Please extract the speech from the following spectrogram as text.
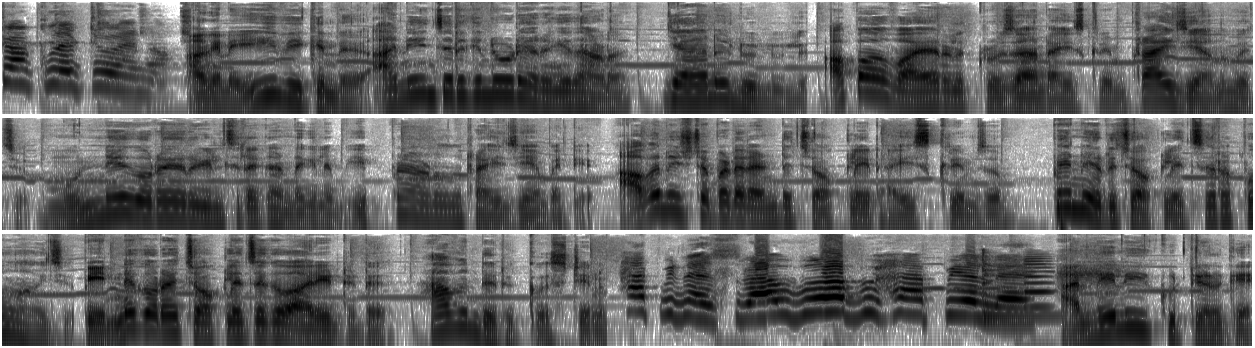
ചോക്ലേറ്റ് വേണോ? അങ്ങനെ ഈ വീക്കെൻഡ് അനിയൻ ചെറുക്കിന്റെ കൂടെ ഇറങ്ങിയതാണ് ഞാൻ ലുലുലു അപ്പൊ ആ വൈറൽ ക്രൂസാൻഡ് ഐസ്ക്രീം ട്രൈ ചെയ്യാന്ന് വെച്ചു. മുന്നേ കുറെ റീൽസിലൊക്കെ ഉണ്ടെങ്കിലും ഇപ്പോഴാണ് ഒന്ന് ട്രൈ ചെയ്യാൻ പറ്റിയത് അവൻ ഇഷ്ടപ്പെട്ട രണ്ട് ചോക്ലേറ്റ് ഐസ്ക്രീംസും പിന്നെ ഒരു ചോക്ലേറ്റ് സിറപ്പും വാങ്ങിച്ചു. പിന്നെ കുറെ ചോക്ലേറ്റ്സ് ഒക്കെ വാരിയിട്ടിട്ട് അവന്റെ ഒരു ക്വസ്റ്റ്യനും അല്ലെങ്കിൽ ഈ കുട്ടികൾക്ക്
